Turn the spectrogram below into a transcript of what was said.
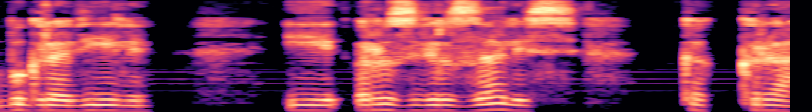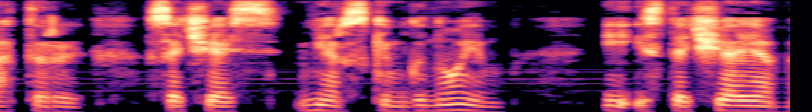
багровели и разверзались, как кратеры, сочась мерзким гноем и источая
